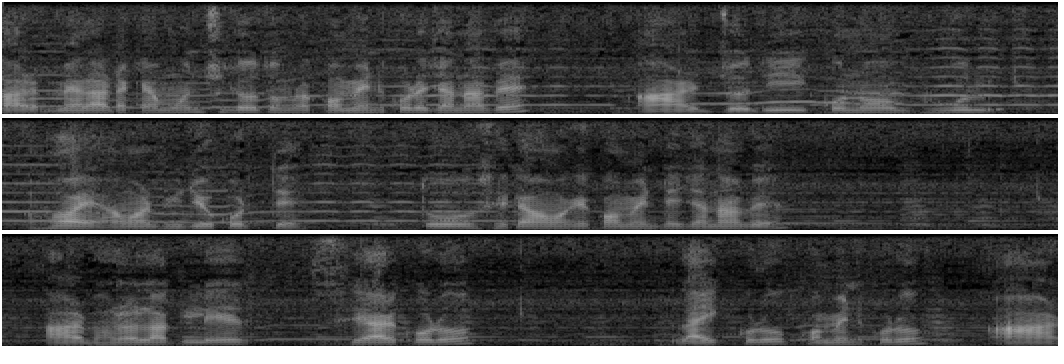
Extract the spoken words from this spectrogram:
আর মেলাটা কেমন ছিল তোমরা কমেন্ট করে জানাবে। আর যদি কোনো ভুল হয় আমার ভিডিও করতে, তো সেটা আমাকে কমেন্টে জানাবে। আর ভালো লাগলে শেয়ার করো লাইক করো কমেন্ট করো, আর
